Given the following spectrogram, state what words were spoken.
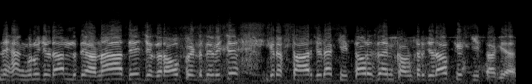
ਨਿਹੰਗ ਨੂੰ ਜਿਹੜਾ ਲੁਧਿਆਣਾ ਦੇ ਜਗਰਾਉਂ ਪਿੰਡ ਦੇ ਵਿੱਚ ਗ੍ਰਿਫਤਾਰ ਜਿਹੜਾ ਕੀਤਾ ਔਰ ਇਸ ਦਾ ਐਨਕਾਊਂਟਰ ਜਿਹੜਾ ਕੀਤਾ ਗਿਆ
